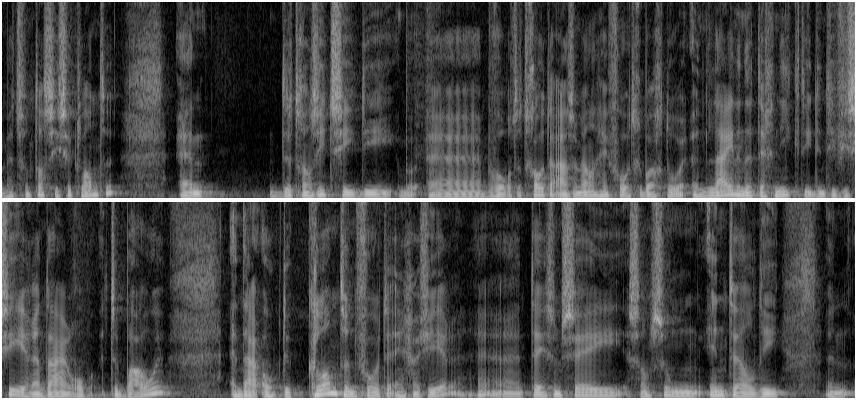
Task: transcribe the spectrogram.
met fantastische klanten. En de transitie die bijvoorbeeld het grote ASML heeft voortgebracht door een leidende techniek te identificeren en daarop te bouwen. En daar ook de klanten voor te engageren. Hè. TSMC, Samsung, Intel, die, een,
